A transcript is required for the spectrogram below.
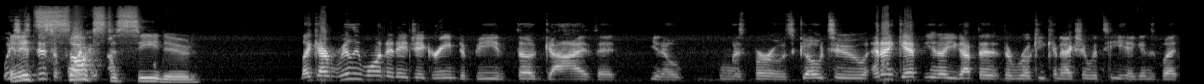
which and is it disappointing. sucks to see, dude. Like I really wanted AJ Green to be the guy that you know was Burrow's go-to, and I get you know you got the the rookie connection with Tee Higgins, but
